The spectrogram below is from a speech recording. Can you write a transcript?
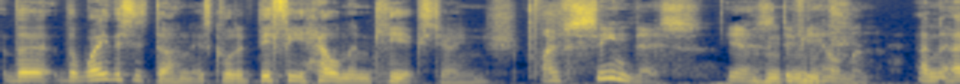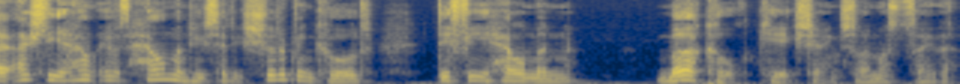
the the way this is done is called a Diffie-Hellman key exchange. I've seen this. Yes, Diffie Hellman. And uh, actually, Hel- it was Hellman who said it should have been called Diffie-Hellman Merkle key exchange. So I must say that.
